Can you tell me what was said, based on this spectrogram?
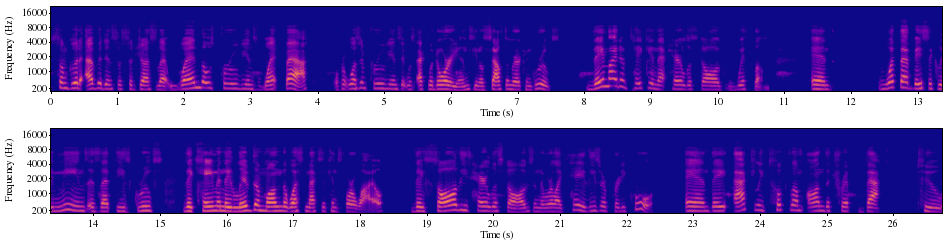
some good evidence to suggest that when those Peruvians went back, or if it wasn't Peruvians, it was Ecuadorians, you know, South American groups, they might have taken that hairless dog with them. And what that basically means is that these groups they came and they lived among the West Mexicans for a while. They saw these hairless dogs and they were like, "Hey, these are pretty cool." And they actually took them on the trip back to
